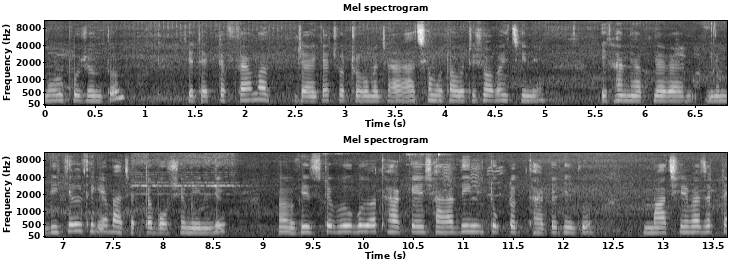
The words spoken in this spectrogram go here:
মোড় পর্যন্ত। যেটা একটা ফেমাস জায়গা। চট্টগ্রামে যারা আছে, মোটামুটি সবাই চিনে। এখানে আপনারা বিকেল থেকে বাজারটা বসে মেনলি ভেজিটেবলগুলো থাকে, সারাদিন টুকটাক থাকে, কিন্তু মাছের বাজারটা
